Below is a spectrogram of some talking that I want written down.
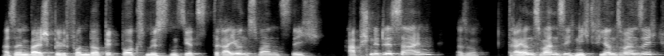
Also im Beispiel von der Bitbox müssten es jetzt 23 Abschnitte sein, also 23, nicht 24.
